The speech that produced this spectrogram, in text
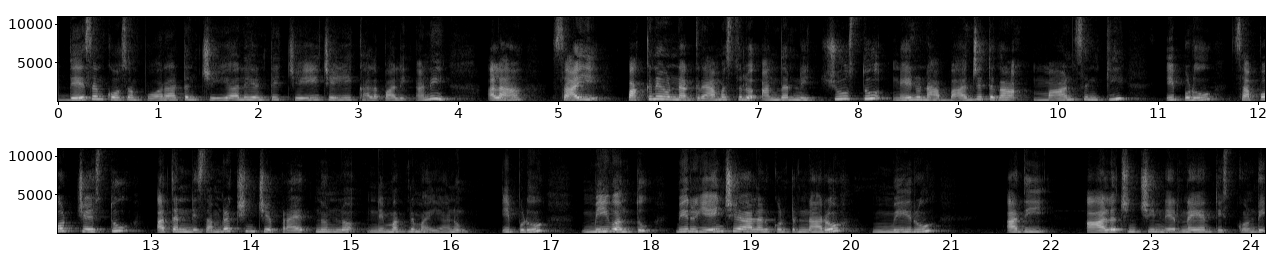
దేశం కోసం పోరాటం చేయాలి అంటే చేయి చేయి కలపాలి అని అలా సాయి పక్కనే ఉన్న గ్రామస్తులు అందరినీ చూస్తూ నేను నా బాధ్యతగా మాన్సింగ్కి ఇప్పుడు సపోర్ట్ చేస్తూ అతన్ని సంరక్షించే ప్రయత్నంలో నిమగ్నమయ్యాను. ఇప్పుడు మీ వంతు మీరు ఏం చేయాలనుకుంటున్నారో మీరు అది ఆలోచించి నిర్ణయం తీసుకోండి.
